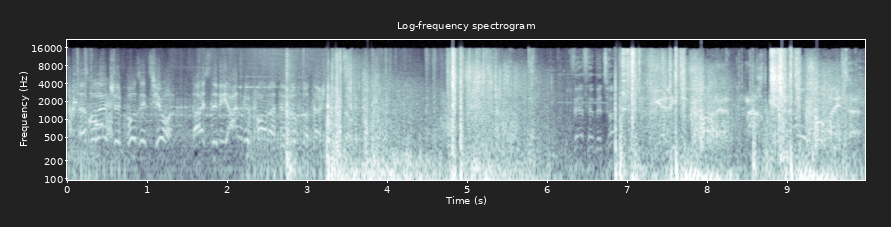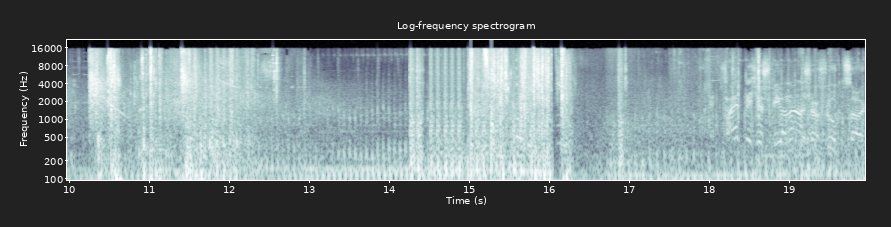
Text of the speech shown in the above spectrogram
Avalanche in Position. Leiste die angeforderte Luftunterstützung. Wir liegen vorne. Macht genauso weiter. Feindliches Spionageflugzeug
